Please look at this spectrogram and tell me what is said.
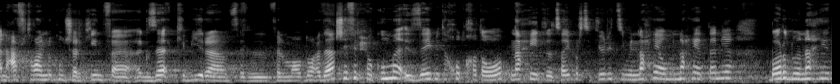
أنا عارفة طبعا إنكم شاركين في أجزاء كبيرة في في الموضوع ده. شايف الحكومة إزاي بتاخد خطوات ناحية ال cyber security من ناحية ومن الناحيه الثانية برضو ناحية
